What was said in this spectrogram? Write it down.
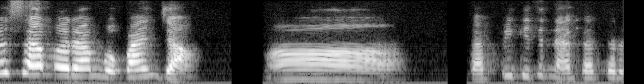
bersama rambut panjang. Ah tapi kita nak kata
